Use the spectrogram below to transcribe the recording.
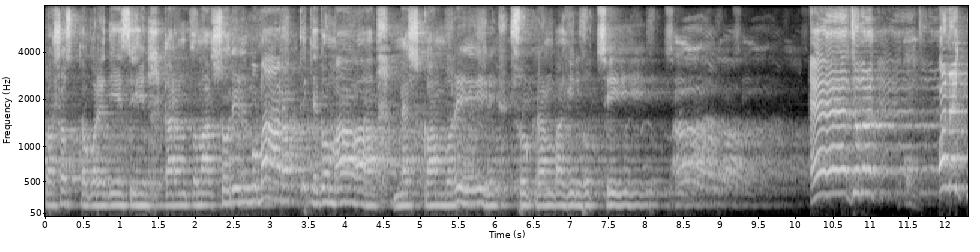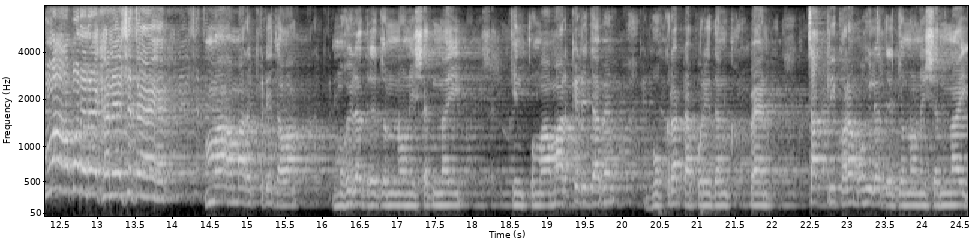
প্রশস্ত করে দিয়েছে। কারণ তোমার শরীর মুবারক থেকে গো মা, মেষ কম্বরের শুক্রান বাহির হচ্ছে। যুবক, অনেক মা বোনের এখানে এসেছেন। মা মার্কেটে যাওয়া। মহিলাদের জন্য নিষেধ নাই। কিন্তু মা মার্কেটে যাবেন, বোকরাটা পরিধান করবেন। চাকরি করা মহিলাদের জন্য নিষেধ নাই।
